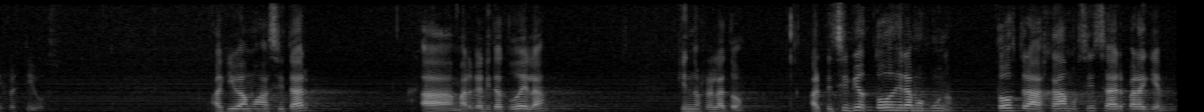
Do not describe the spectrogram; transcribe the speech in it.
y festivos. Aquí vamos a citar a Margarita Tudela, quien nos relató. Al principio todos éramos uno, todos trabajábamos sin saber para quién.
